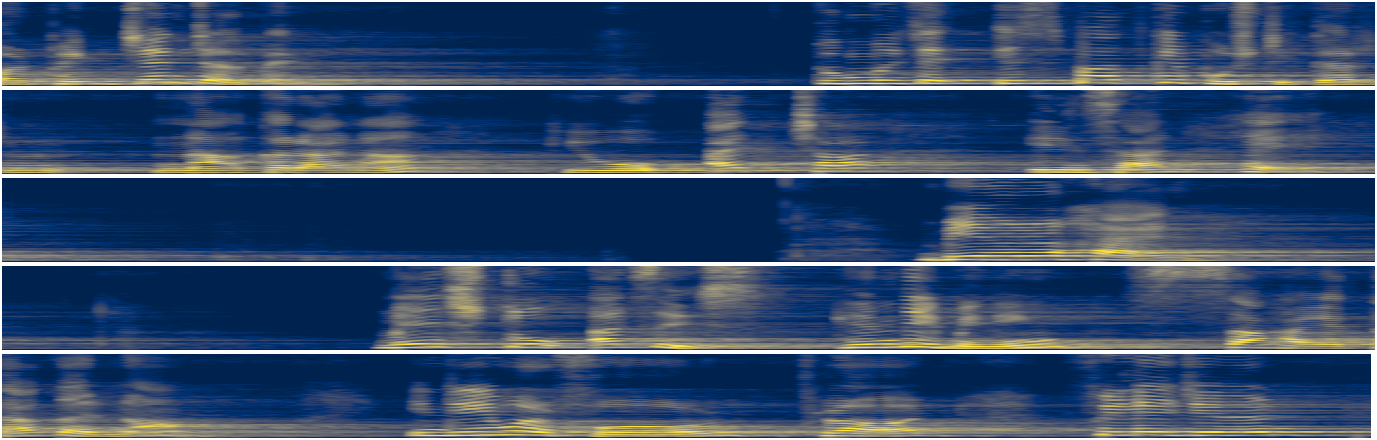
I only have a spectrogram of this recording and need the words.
perfect gentleman तुम मुझे इस बात की पुष्टि करना, कराना कि वो अच्छा इंसान है। Bear hand means to assist Hindi meaning सहायता करना। इन रिवर फॉर फ्लड फिलेजेंट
